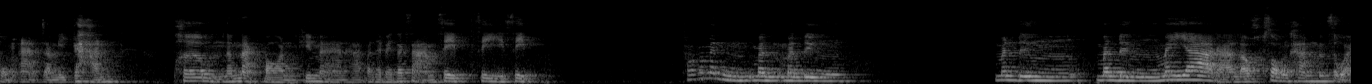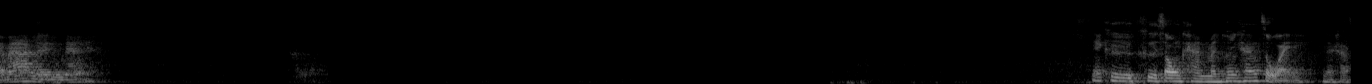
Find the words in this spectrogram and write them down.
ผมอาจจะมีการเพิ่มน้ำหนักบอลขึ้นมานะครับอาจจะเป็นสักสามสิบสี่สิบเพราะว่ามันมันมันดึง มันดึงมันดึงไม่ยากอะ่ะ แล้วทรงคันมันสวยมากเลยดูนะ นี่คือคือทรงคันมันค่อนข้างสวยนะครับ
